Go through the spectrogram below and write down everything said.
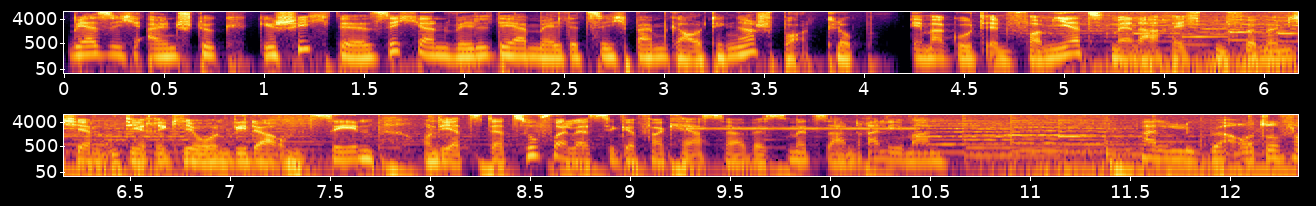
Wer sich ein Stück Geschichte sichern will, der meldet sich beim Gautinger Sportclub. Immer gut informiert, mehr Nachrichten für München und die Region wieder um 10 und jetzt der zuverlässige Verkehrsservice mit Sandra Lehmann. Hallo liebe Autofahrer.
